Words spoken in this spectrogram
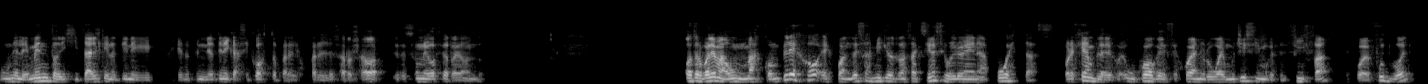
un elemento digital que no tiene, que no casi costo para el, para el desarrollador. Ese es un negocio redondo. Otro problema aún más complejo es cuando esas microtransacciones se vuelven en apuestas. Por ejemplo, un juego que se juega en Uruguay muchísimo, que es el FIFA, el juego de fútbol,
